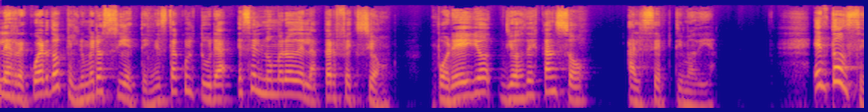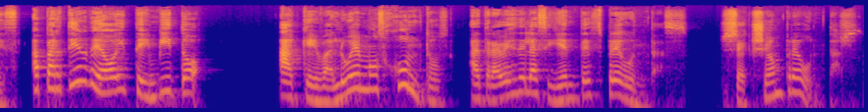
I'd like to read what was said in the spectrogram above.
Les recuerdo que el número siete en esta cultura es el número de la perfección. Por ello, Dios descansó al séptimo día. Entonces, a partir de hoy te invito a que evaluemos juntos a través de las siguientes preguntas. Sección preguntas.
